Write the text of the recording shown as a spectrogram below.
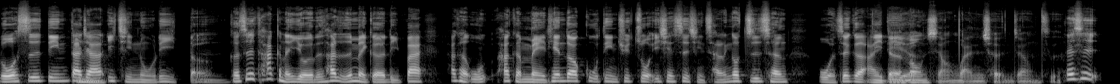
螺丝钉，大家一起努力的。嗯、可是他可能有的，他只是每个礼拜，他可能无，他可能每天都要固定去做一些事情，才能够支撑我这个 idea 你的梦想完成这样子。但是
